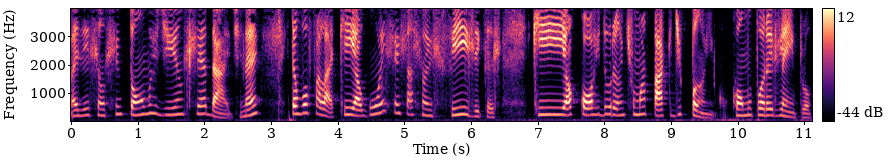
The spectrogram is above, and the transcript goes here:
mas isso são sintomas de ansiedade, né? Então, vou falar aqui algumas sensações físicas que ocorrem durante um ataque de pânico, como, por exemplo,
